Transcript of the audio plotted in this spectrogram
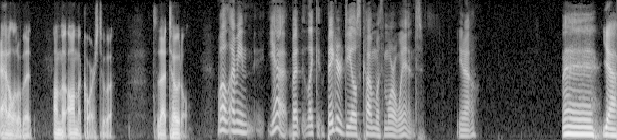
add a little bit on the on the course to a to that total? Well, I mean, yeah, but like bigger deals come with more wins. You know? Eh, yeah,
